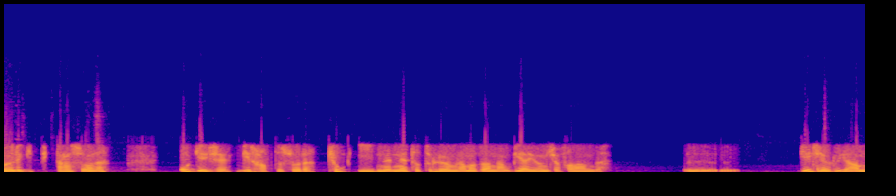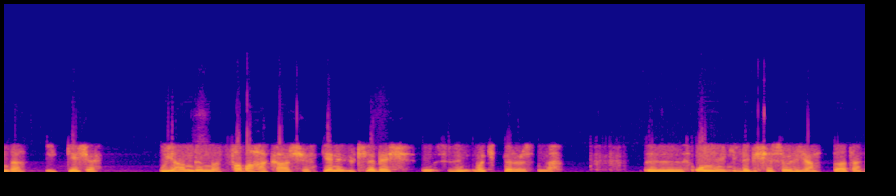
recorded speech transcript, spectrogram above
böyle gittikten sonra o gece bir hafta sonra çok iyi ne- net hatırlıyorum Ramazan'dan bir ay önce falandı. Ee, gece rüyamda ilk gece uyandığımda sabaha karşı gene 3 ile 5 sizin vakitler arasında. Ee, onunla ilgili de bir şey söyleyeceğim zaten.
